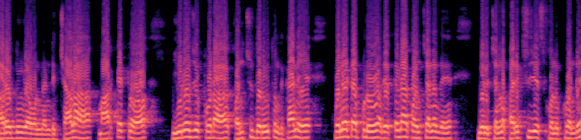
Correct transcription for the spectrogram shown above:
ఆరోగ్యంగా ఉండండి. చాలా మార్కెట్లో ఈ రోజు కూడా కంచు దొరుకుతుంది. కానీ కొనేటప్పుడు అది ఎత్తడా కొంచెం అనేది మీరు చిన్న పరీక్ష చేసి కొనుక్కోండి.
